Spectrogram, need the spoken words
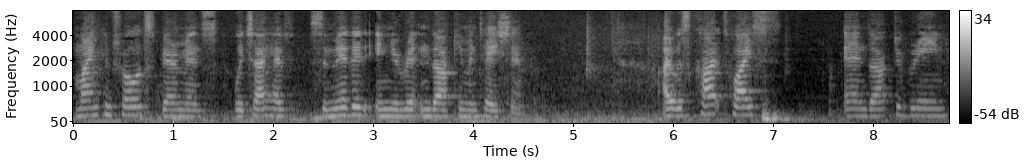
mind control experiments, which I have submitted in your written documentation. I was caught twice, and Dr. Green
